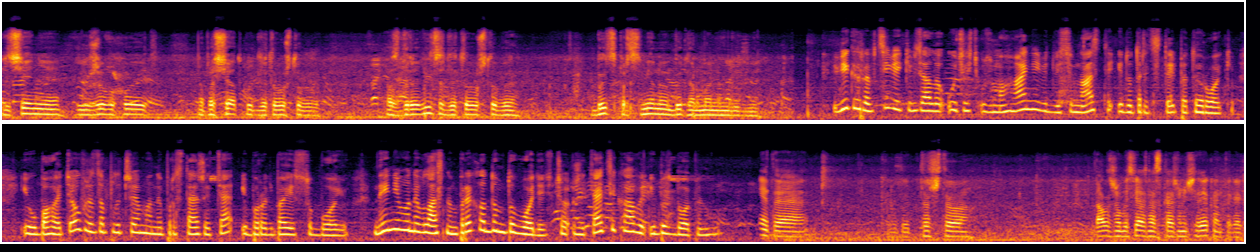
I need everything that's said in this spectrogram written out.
лечения и уже выходят на площадку для того, чтобы оздоровиться, для того, чтобы быть спортсменами, быть нормальными людьми. Вік гравців, які взяли участь у змаганні від 18 і до 35 років, і у багатьох вже за плечима непросте життя і боротьба із собою. Нині вони власним прикладом доводять, що життя цікаве і без допінгу. Это как бы, то, что должно быть связано с каждым человеком, так как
